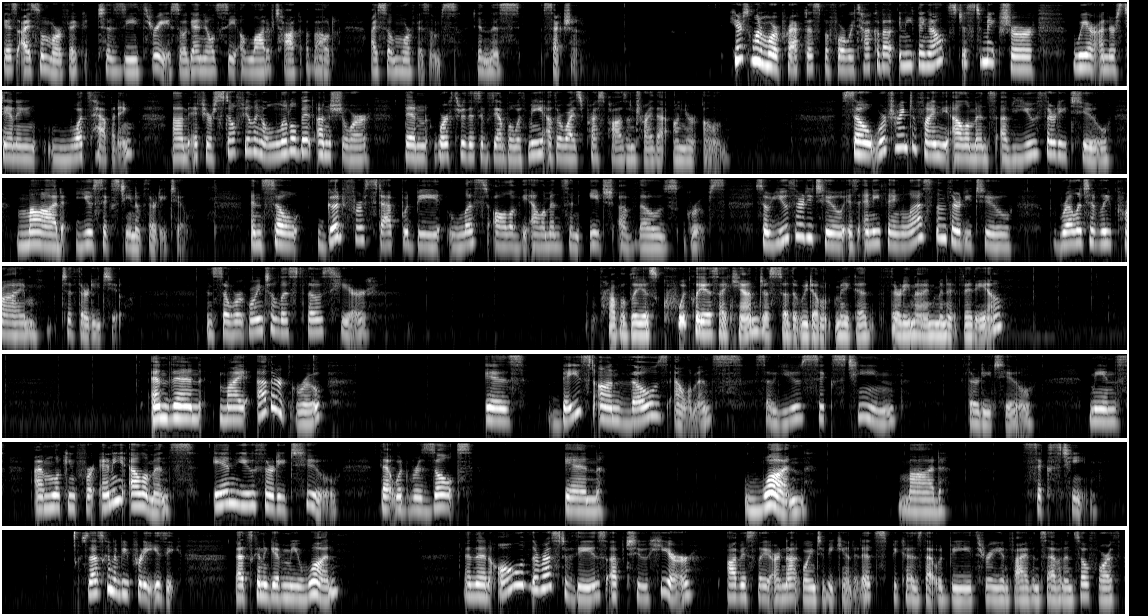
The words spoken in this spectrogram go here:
is isomorphic to Z3. So again, you'll see a lot of talk about isomorphisms in this section. Here's one more practice before we talk about anything else, just to make sure we are understanding what's happening. Um, if you're still feeling a little bit unsure, then work through this example with me. Otherwise, press pause and try that on your own. So we're trying to find the elements of U32 mod U16 of 32. And so good first step would be list all of the elements in each of those groups. So U32 is anything less than 32 relatively prime to 32. And so we're going to list those here probably as quickly as I can just so that we don't make a 39 minute video. And then my other group is based on those elements. So U16 32 means I'm looking for any elements in U32 that would result in 1 mod 16. So that's going to be pretty easy. That's going to give me 1. And then all of the rest of these up to here obviously are not going to be candidates because that would be 3 and 5 and 7 and so forth.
